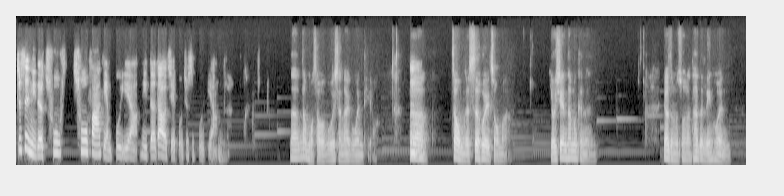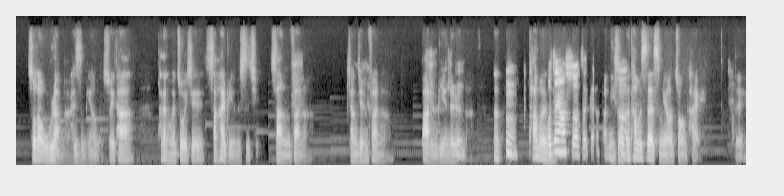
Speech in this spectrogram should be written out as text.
就是你的出出发点不一样，你得到的结果就是不一样的。那那我我会想到一个问题哦，那。在我们的社会中嘛，有一些人他们可能要怎么说呢？他的灵魂受到污染嘛，还是怎么样的？所以他他可能会做一些伤害别人的事情，杀人犯啊、强奸犯啊、霸凌别人的人啊。那嗯，他们我正要说这个啊，你说那他们是在什么样的状态？对，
